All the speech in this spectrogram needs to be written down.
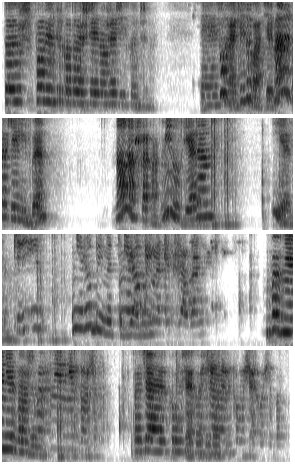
To już powiem tylko to jeszcze jedną rzecz i skończymy. E, słuchajcie, zobaczcie, mamy takie liczby. No, na przykład tak, minus jeden i jeden. czyli nie robimy tych zadań. Pewnie nie zdążymy. Słuchajcie, komuś echo się bardzo.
